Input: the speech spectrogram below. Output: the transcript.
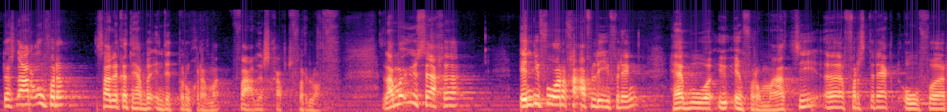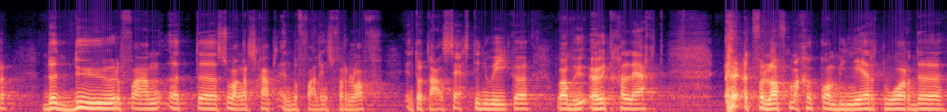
Dus daarover zal ik het hebben in dit programma, vaderschapsverlof. Laat me u zeggen, in die vorige aflevering hebben we u informatie uh, verstrekt over de duur van het uh, zwangerschaps- en bevallingsverlof. In totaal 16 weken. We hebben u uitgelegd. het verlof mag gecombineerd worden,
